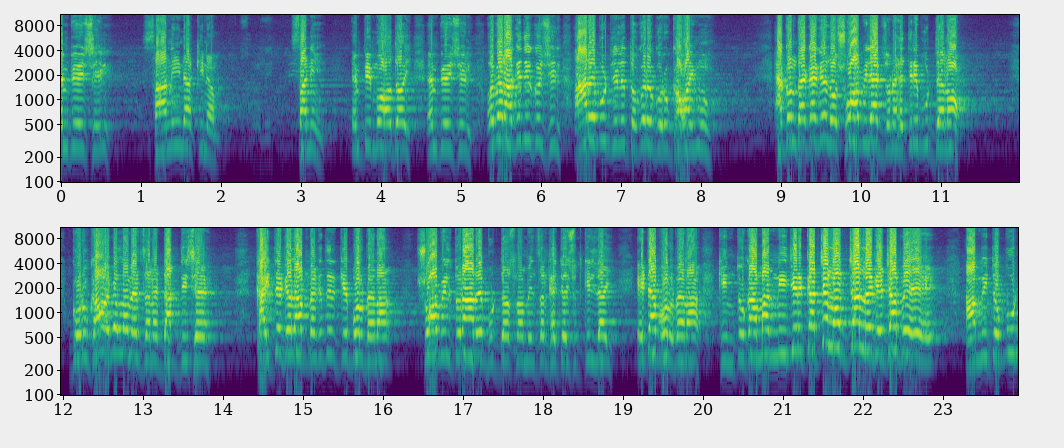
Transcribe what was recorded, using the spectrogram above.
এমপি হয়েছিল। সানি না কি নাম? সানি। এমপি মহোদয়, এমপি হয়েছিল। ওইবার আগে দিয়ে কইছিল, আরে বুট দিলে তো করে গরু খাওয়াইমু। এখন দেখা গেল সোয়াবিলে একজন হেতিরে বুট দেন। গরু খাওয়াই পেলাম একজনের ডাক দিছে। খাইতে গেলে আপনাদেরকে বলবে না সোয়াবিল তোরা আরে বুট দাস না, মিনসান খাইতে আইসুত কিল্লাই। এটা বলবে না, কিন্তু আমার নিজের কাছে লজ্জা লেগে যাবে। আমি তো বুট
